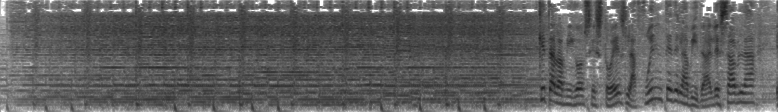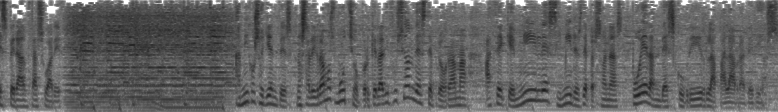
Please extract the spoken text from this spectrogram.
¿Qué tal amigos? Esto es La Fuente de la Vida. Les habla Esperanza Suárez. Amigos oyentes, nos alegramos mucho porque la difusión de este programa hace que miles y miles de personas puedan descubrir la palabra de Dios.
